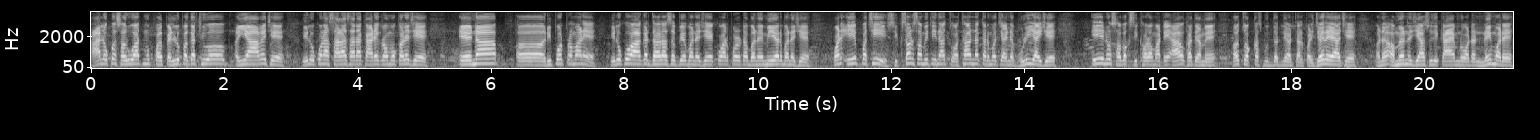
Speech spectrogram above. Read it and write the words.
આ લોકો શરૂઆતનું પહેલું પગથિયું અહીંયા આવે છે. એ લોકોના સારા સારા કાર્યક્રમો કરે છે. એના રિપોર્ટ પ્રમાણે એ લોકો આગળ ધારાસભ્ય બને છે, કોર્પોરેટર બને, મેયર બને છે. પણ એ પછી શિક્ષણ સમિતિના ચોથાના કર્મચારીને ભૂલી જાય છે. એનો સબક શીખવાડવા માટે આ વખતે અમે અચોક્કસ મુદ્દતની હડતાલ પર જઈ રહ્યા છે અને અમને જ્યાં સુધી કાયમનો ઓર્ડર નહીં મળે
